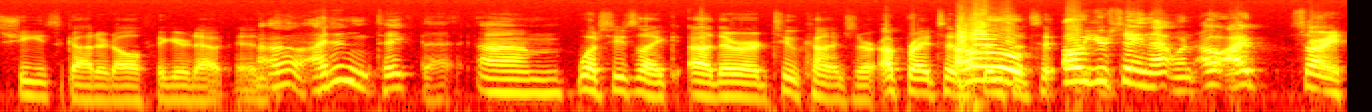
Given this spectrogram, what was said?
she's got it all figured out, and Oh, I didn't take that. Um, well, she's like, uh, there are two kinds. There are upright citizens. oh, oh, you're saying that one. Oh, I sorry.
